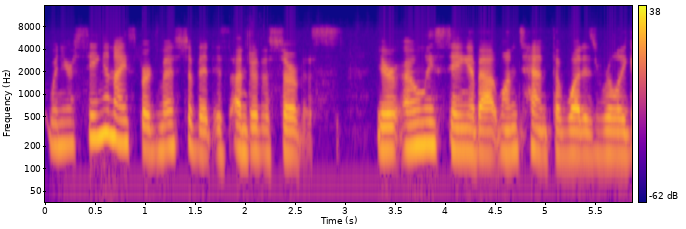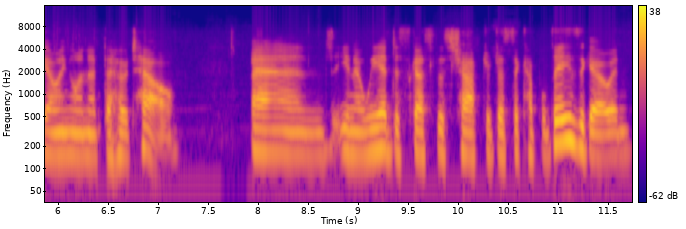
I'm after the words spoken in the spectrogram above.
when you're seeing an iceberg, most of it is under the surface. You're only seeing about one tenth of what is really going on at the hotel. And you know, we had discussed this chapter just a couple days ago, and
